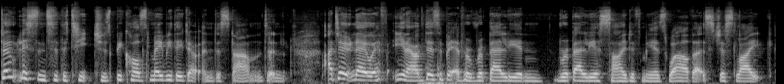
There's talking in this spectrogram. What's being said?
don't listen to the teachers because maybe they don't understand. And I don't know if you know there's a bit of a rebellion rebellious side of me as well that's just like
